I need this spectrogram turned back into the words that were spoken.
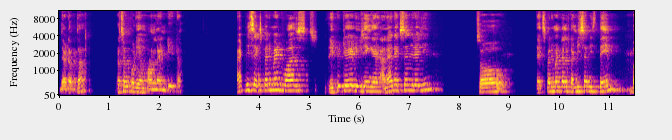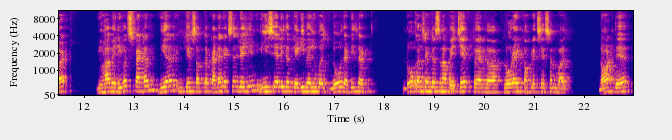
that of the Rutherfordium online data. And this experiment was repeated using an anion exchange regime. So the experimental condition is same, but you have a reverse pattern here in case of the cation exchange regime. Initially the KD value was low, that is at low concentration of HF where the fluoride complexation was not there.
